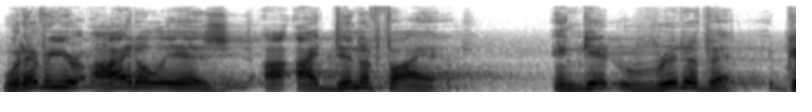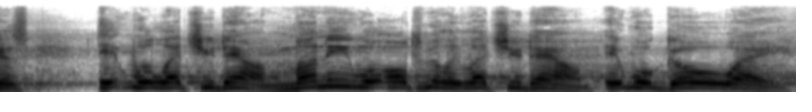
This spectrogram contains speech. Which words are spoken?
Whatever your idol is, identify it and get rid of it because it will let you down. Money will ultimately let you down, it will go away.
